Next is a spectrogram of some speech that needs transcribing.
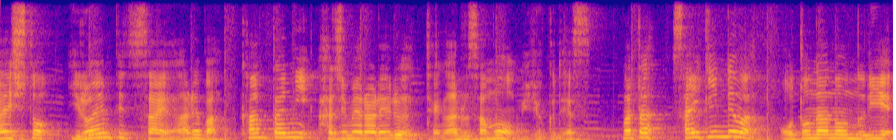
台紙と色鉛筆さえあれば簡単に始められる手軽さも魅力です。また最近では大人の塗り絵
